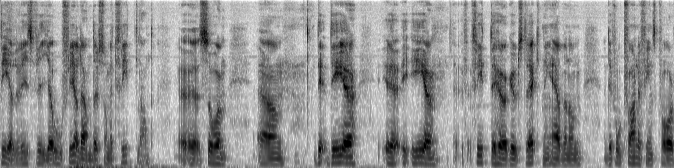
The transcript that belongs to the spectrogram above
delvis fria och ofria länder som ett fritt land. Så ehm, det, det är fritt i hög utsträckning även om det fortfarande finns kvar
